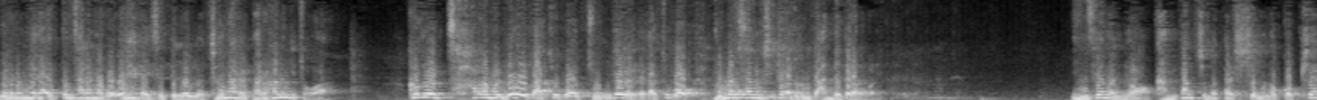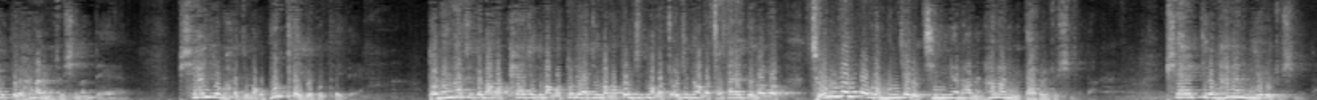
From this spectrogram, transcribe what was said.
여러분 내가 어떤 사람하고 오해가 있을 때 그걸 전화를 바로 하는 게 좋아. 그걸 사람을 넣어가지고 중계를 해가지고 부목사님 시켜가지고 그러면 안 되더라고. 인생은요 감당치 못할 시험은 없고 피할 길을 하나님 주시는데 피하려고 하지 말고 붙어야 돼 붙어야 돼. 도망하지도 말고 피하지도 말고 두려워하지도 말고 떨지도 말고 쫄지도 말고 자살하지도 말고 정정법으로 문제를 직면하면 하나님이 답을 주십니다. 피할 길은 하나님이 열어주십니다.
